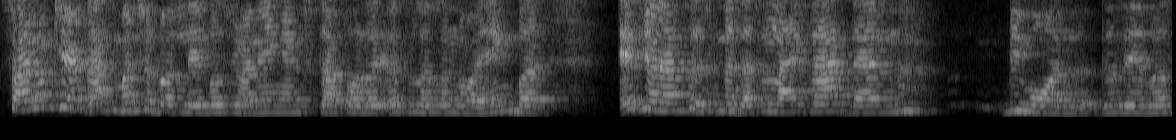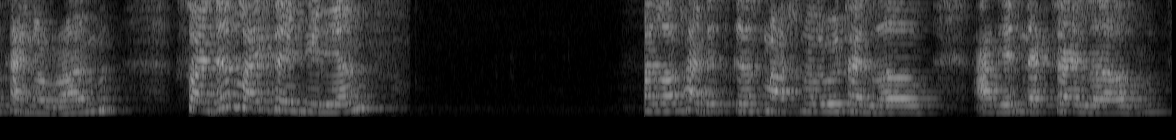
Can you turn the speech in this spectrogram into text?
So I don't care that much about labels running and stuff, although it is a little annoying, but if you're that person that doesn't like that, then be warned, the labels kind of run. So I did like the ingredients. I love hibiscus, marshmallow root, I love agave nectar, I love.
